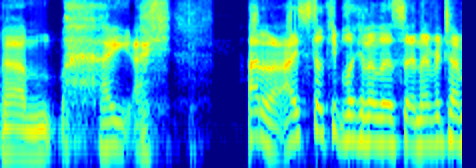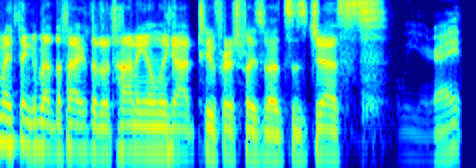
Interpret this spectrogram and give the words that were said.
Um I I I don't know. I still keep looking at this, and every time I think about the fact that Ohtani only got two first place votes is just weird, right?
